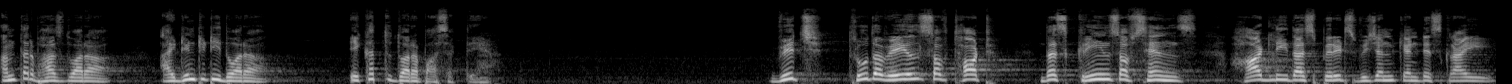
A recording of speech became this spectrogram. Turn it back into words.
अंतर्भाष द्वारा, आइडेंटिटी द्वारा, एकत्व द्वारा पा सकते हैं। Which through the veils of thought the screens of sense hardly the spirit's vision can describe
